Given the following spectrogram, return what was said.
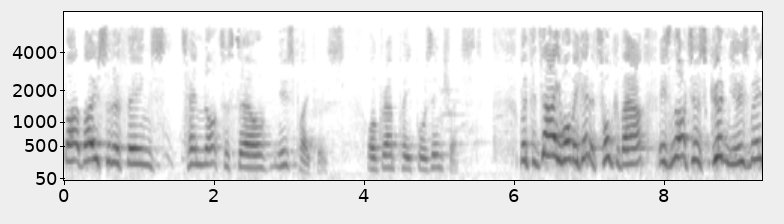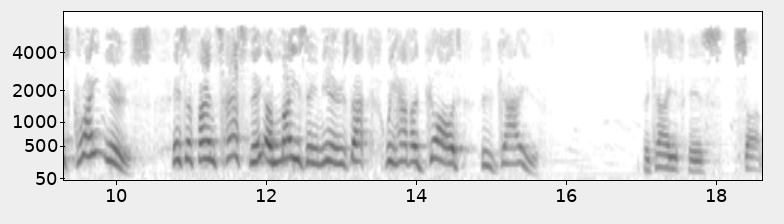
but those sort of things tend not to sell newspapers or grab people's interest. But today, what we get to talk about is not just good news, but it's great news. It's a fantastic, amazing news that we have a God who gave, who gave his son.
